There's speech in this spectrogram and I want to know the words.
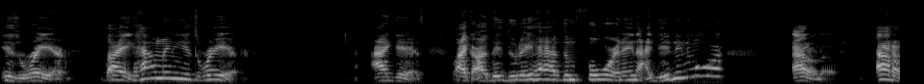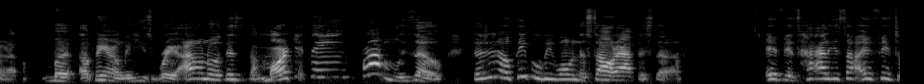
is rare. Like how many is rare? I guess. Like are they do they have them four and they not getting anymore? I don't know. I don't know. But apparently he's rare. I don't know if this is a market thing. Probably so. Because you know, people be wanting to sought after stuff. If it's highly sought, if it's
